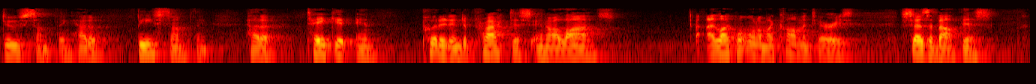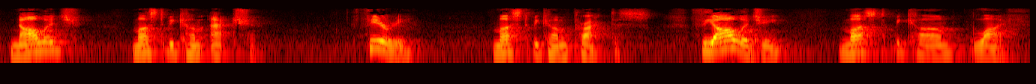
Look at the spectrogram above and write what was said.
do something, how to be something, how to take it and put it into practice in our lives. I like what one of my commentaries says about this. Knowledge must become action. Theory must become practice. Theology must become life.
